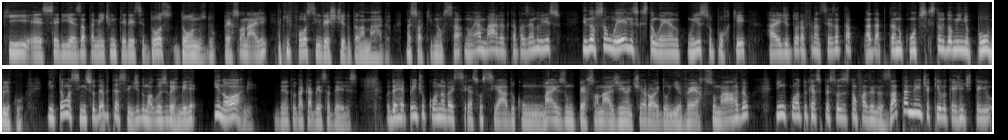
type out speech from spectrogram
que eh, seria exatamente o interesse dos donos do personagem que fosse investido pela Marvel. Mas só que não, não é a Marvel que está fazendo isso. E não são eles que estão ganhando com isso, porque a editora francesa está adaptando contos que estão em domínio público. Então, assim, isso deve ter acendido uma luz vermelha enorme dentro da cabeça deles. De repente, o Conan vai ser associado com mais um personagem anti-herói do universo Marvel, enquanto que as pessoas estão fazendo exatamente aquilo que a gente tem,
